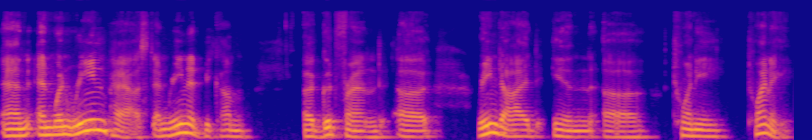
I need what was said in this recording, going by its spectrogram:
And and when Rene passed, and Rene had become a good friend uh, Rene died in uh, 2020,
